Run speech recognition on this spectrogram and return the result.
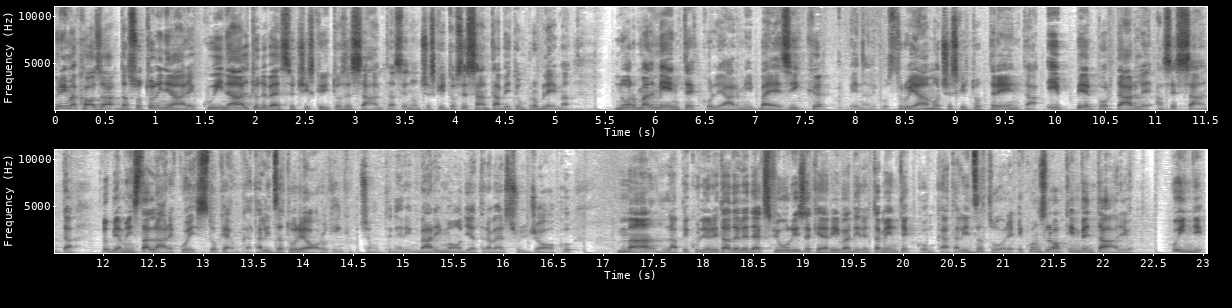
Prima cosa da sottolineare, qui in alto deve esserci scritto 60, se non c'è scritto 60 avete un problema. Normalmente con le armi basic, appena le costruiamo, c'è scritto 30 e per portarle a 60 dobbiamo installare questo che è un catalizzatore Orokin che possiamo ottenere in vari modi attraverso il gioco. Ma la peculiarità delle Dex Furies è che arriva direttamente con catalizzatore e con slot inventario, quindi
